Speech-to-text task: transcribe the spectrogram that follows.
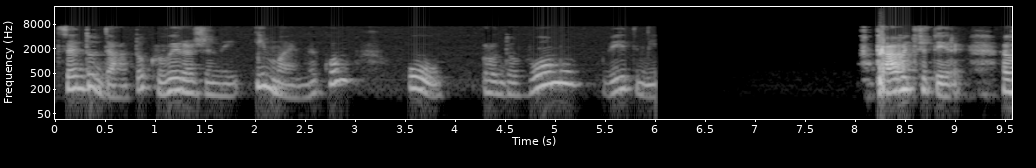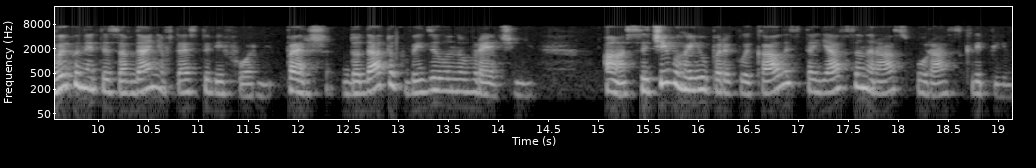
це додаток, виражений іменником у родовому відмінку. Вправа 4. Виконайте завдання в тестовій формі. Перше. Додаток виділено в реченні. А. Сичі в гаю перекликались та ясен раз у раз скрипів.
